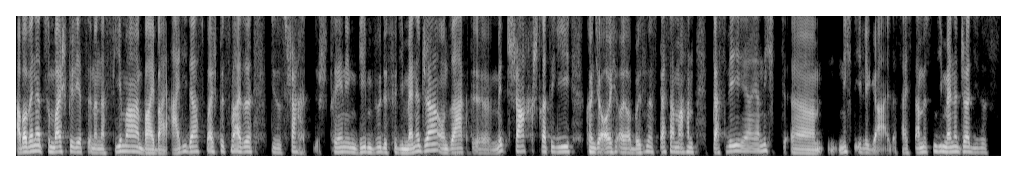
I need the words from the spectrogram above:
Aber wenn er zum Beispiel jetzt in einer Firma, bei, bei Adidas beispielsweise, dieses Schachtraining geben würde für die Manager und sagt, äh, mit Schachstrategie könnt ihr euch euer Business besser machen, das wäre ja nicht, äh, nicht illegal. Das heißt, da müssen die Manager dieses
